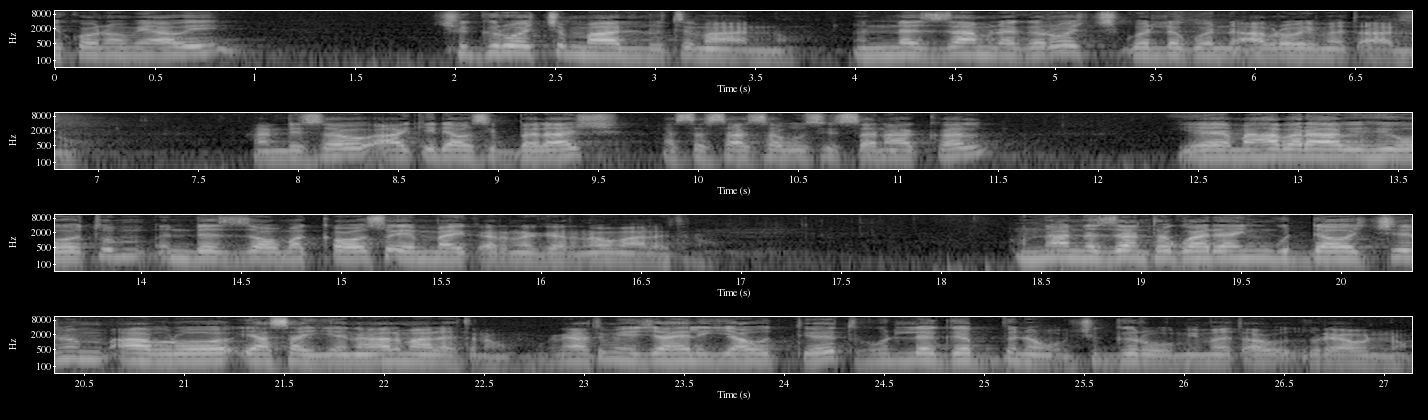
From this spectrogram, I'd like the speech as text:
ኢኮኖሚያዊ ችግሮችም አሉት ማለት ነው። እነዛም ነገሮች ጎን ለጎን አብረው ይመጣሉ። አንድ ሰው አቂዳው ሲበላሽ አስተሳሰቡ ሲሰናከል የማህበራዊ ህይወቱም እንደዛው መቃወሱ የማይቀር ነገር ነው ማለት ነው እና እነዛን ተጓዳኝ ጉዳዮችንም አብሮ ያሳየናል ማለት ነው። ምክንያቱም የጃህልያ ውጤት ሁለገብ ነው ችግሩ የሚመጣው ዙሪያውን ነው።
